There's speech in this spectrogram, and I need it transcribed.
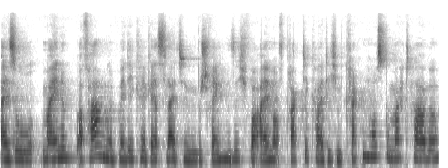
Also meine Erfahrungen mit Medical Gaslighting beschränken sich vor allem auf Praktika, die ich im Krankenhaus gemacht habe.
